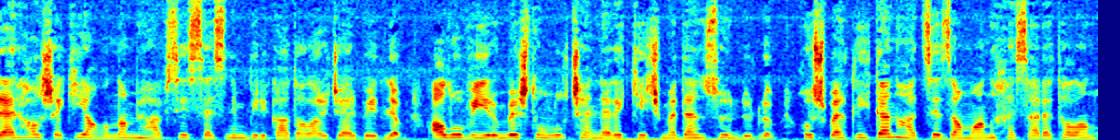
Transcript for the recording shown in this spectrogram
dərhal Şəki yanğından mühafizə hissəsinin briqadaları cəlb edilib. Alov 25 tonluq çənlərə keçmədən söndürülüb. Xoşbəxtlikdən hadisə zamanı xəsarət alan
